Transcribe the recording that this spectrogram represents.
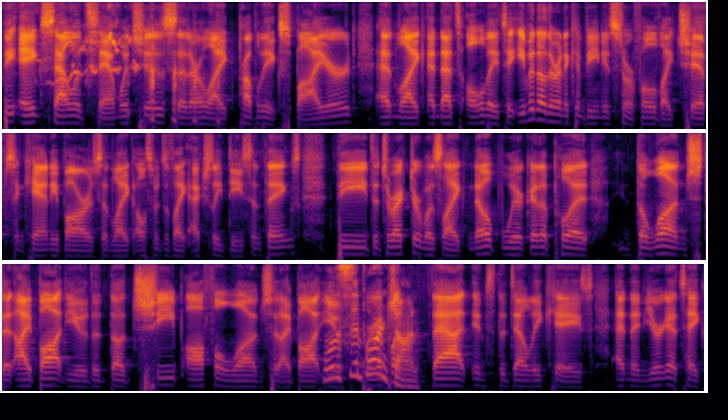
the egg salad sandwiches that are like probably expired and like and that's all they take. Even though they're in a convenience store full of like chips and candy bars and like all sorts of like actually decent things, the the director was like, nope, we're gonna put the lunch that I bought you, the, the cheap, awful lunch that I bought you. Well, this is important, put John. That into the deli case, and then you're gonna take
